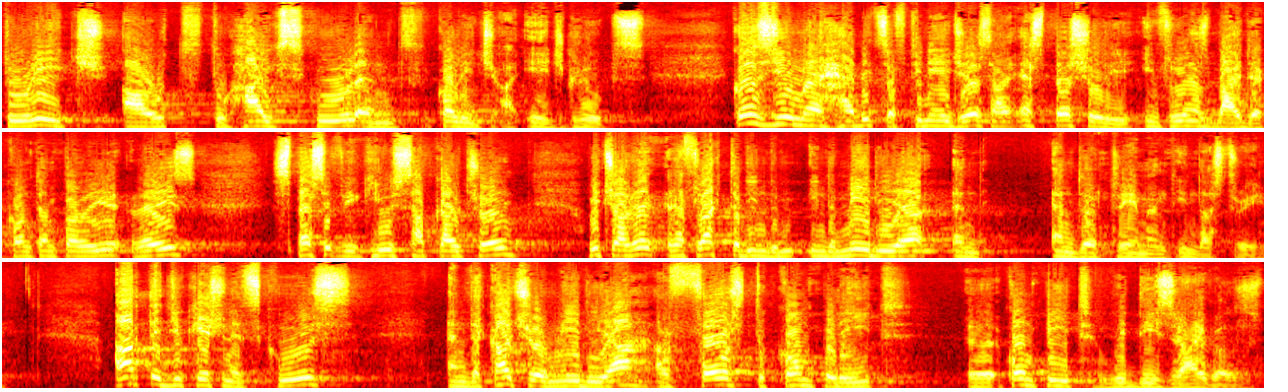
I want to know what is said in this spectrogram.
to reach out to high school and college age groups. Consumer habits of teenagers are especially influenced by their contemporaries, specific youth subculture, which are re reflected in the, in the media and entertainment industry. Art education at schools and the cultural media are forced to complete, uh, compete with these rivals.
